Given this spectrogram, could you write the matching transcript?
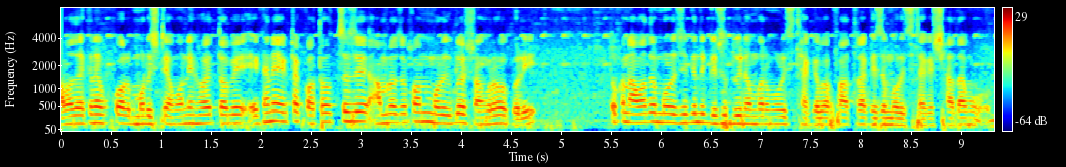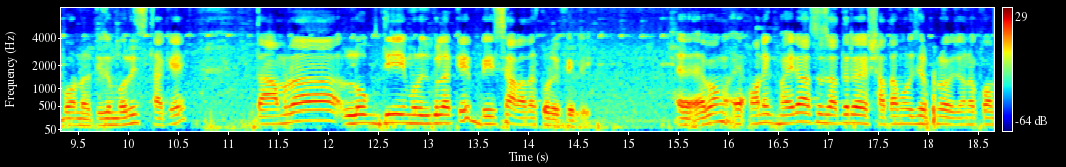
আমাদের এখানে মরিচটা এমনই হয়, তবে এখানে একটা কথা হচ্ছে যে, আমরা যখন মরিচগুলো সংগ্রহ করি তখন আমাদের মরিচে কিন্তু কিছু দুই নম্বর মরিচ থাকে বা পাতলা কিছু মরিচ থাকে, সাদা বর্ণের কিছু মরিচ থাকে। তা আমরা লোক দিয়ে এই মরিচগুলোকে বেছে আলাদা করে ফেলি। এবং অনেক ভাইরা আছে যাদের সাদা মরিচের প্রয়োজন কম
